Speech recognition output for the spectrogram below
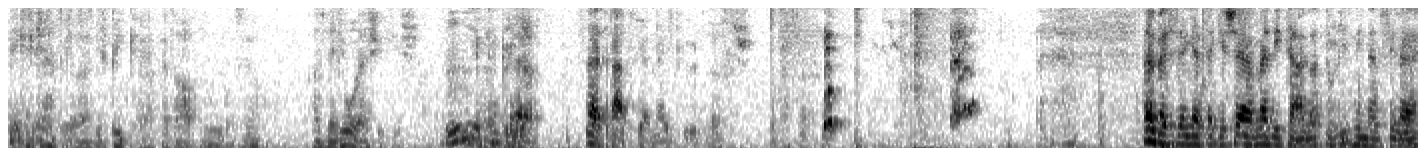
Egy kis egy kis pikkel, hát a, ú, az jó. Az még jól esik is. Hm? Egyébként lehet, lehet rád férni egy fürdős. Elbeszélgettek és elmeditálgattok itt mindenféle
